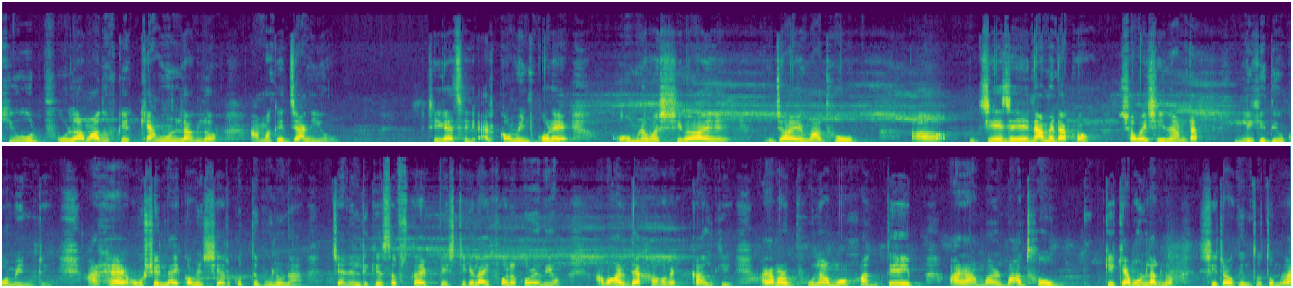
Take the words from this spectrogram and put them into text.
কিউট ভোলা মাধবকে কেমন লাগল আমাকে জানিও। ঠিক আছে? আর কমেন্ট করে ওম নমঃ শিবায়, জয় মাধব যে যে নামে ডাকো, সবাই সেই নামটা লিখে দিও কমেন্টে আর হ্যাঁ অবশ্যই লাইক কমেন্ট শেয়ার করতে ভুলো না। চ্যানেলটিকে সাবস্ক্রাইব পেজটিকে লাইক ফলো করে দিও। আবার দেখা হবে কালকে। আর আমার ভোলা মহাদেব আর আমার মাধবকে কেমন লাগল সেটাও কিন্তু তোমরা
